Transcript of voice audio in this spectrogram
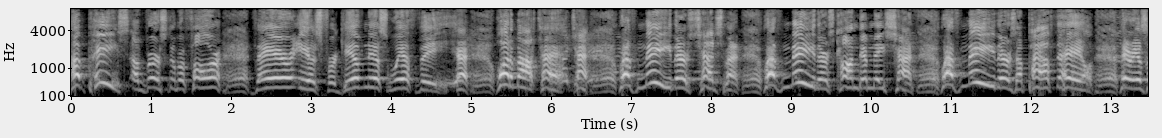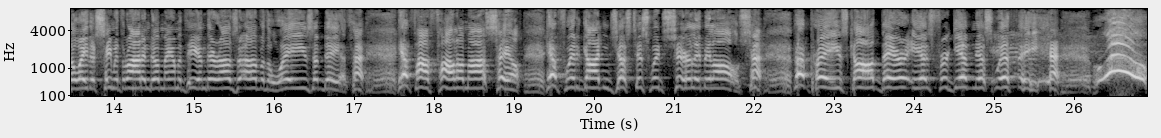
a piece of verse number four. There is forgiveness with thee. What about that? With me there's judgment. With me there's condemnation. With me there's a path to hell. There is a way that seemeth right unto a man, but the end thereof are the ways of death. If I follow myself, if we'd gotten justice would surely be lost. But praise God, there is forgiveness with thee. Woo!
